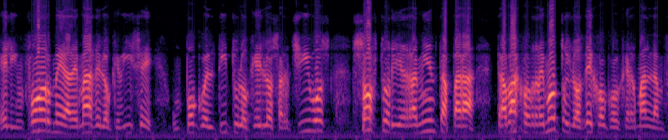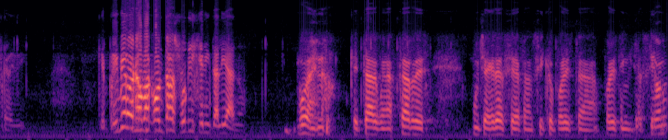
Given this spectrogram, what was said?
el informe, además de lo que dice un poco el título que es los archivos, software y herramientas para trabajo remoto y los dejo con Germán Lanfredi, que primero nos va a contar su origen italiano. Bueno, ¿qué tal? Buenas tardes. Muchas gracias Francisco por esta, por esta invitación.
